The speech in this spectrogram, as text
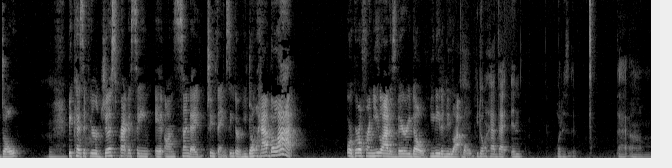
dull? Because if you're just practicing it on Sunday, two things. Either you don't have the light or girlfriend, you light is very dull. You need a new light bulb. You don't have that in what is it? That um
